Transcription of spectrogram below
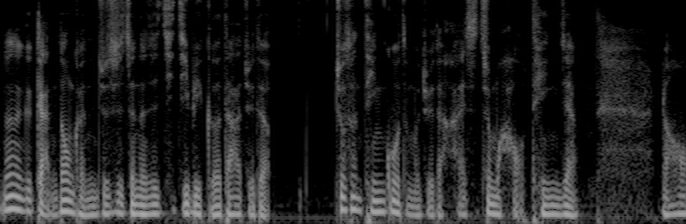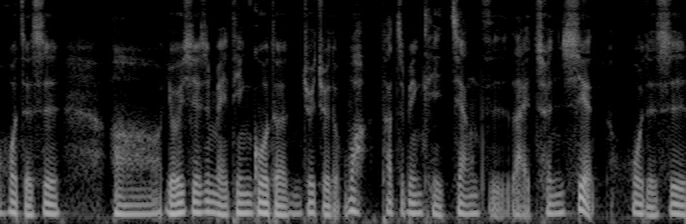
那那个感动可能就是真的是起鸡皮疙瘩，觉得就算听过，怎么觉得还是这么好听这样。然后或者是啊，有一些是没听过的，你就觉得哇，他这边可以这样子来呈现，或者是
